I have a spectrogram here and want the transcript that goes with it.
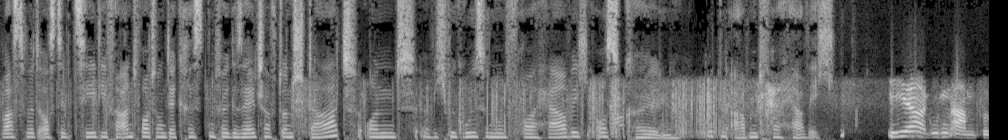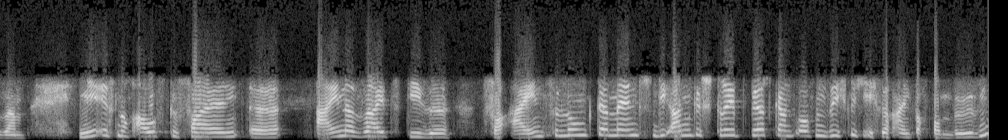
Was wird aus dem C? Die Verantwortung der Christen für Gesellschaft und Staat. Und ich begrüße nun Frau Herwig aus Köln. Guten Abend, Frau Herwig. Ja, guten Abend zusammen. Mir ist noch aufgefallen, äh, einerseits diese Vereinzelung der Menschen, die angestrebt wird, ganz offensichtlich. Ich sage einfach vom Bösen.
